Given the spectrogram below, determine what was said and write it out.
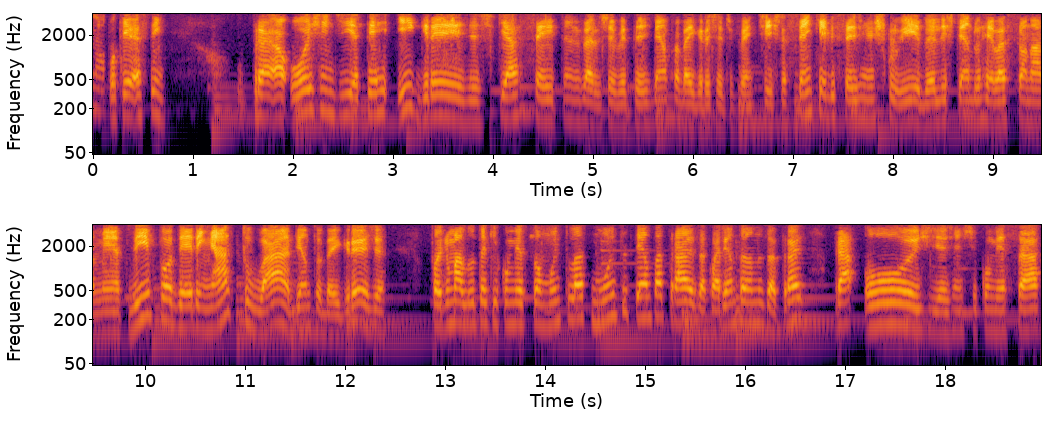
Não. Porque, assim, para hoje em dia ter igrejas que aceitem os LGBTs dentro da igreja adventista sem que eles sejam excluídos, eles tendo relacionamentos e poderem atuar dentro da igreja, foi uma luta que começou muito, muito tempo atrás, há 40 anos atrás, para hoje a gente começar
